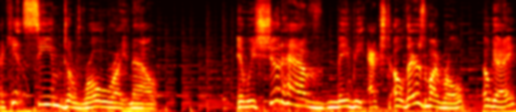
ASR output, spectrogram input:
I can't seem to roll right now. And we should have maybe extra, oh, there's my roll. Okay.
